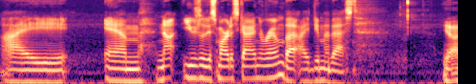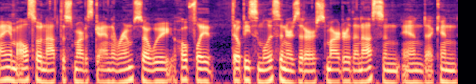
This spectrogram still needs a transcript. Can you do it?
I am not usually the smartest guy in the room, but I do my best. Yeah, I am also not the smartest guy in the room, so we hopefully there'll be some listeners that are smarter than us and and uh, can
